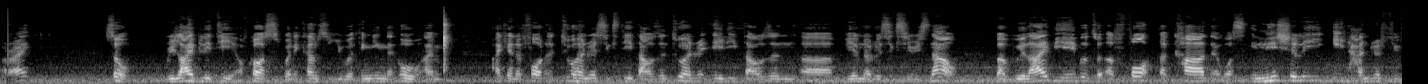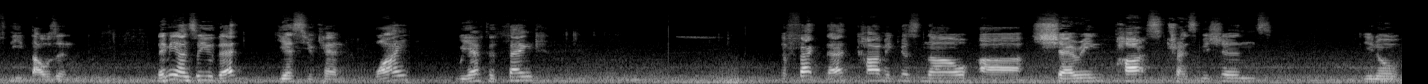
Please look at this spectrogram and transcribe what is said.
All right. So reliability, of course, when it comes to you were thinking that oh, I'm I can afford a 260,000, 280,000 uh, BMW 6 Series now, but will I be able to afford a car that was initially 850,000? Let me answer you that. Yes, you can. Why? We have to thank the fact that car makers now are sharing parts, transmissions, you know,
